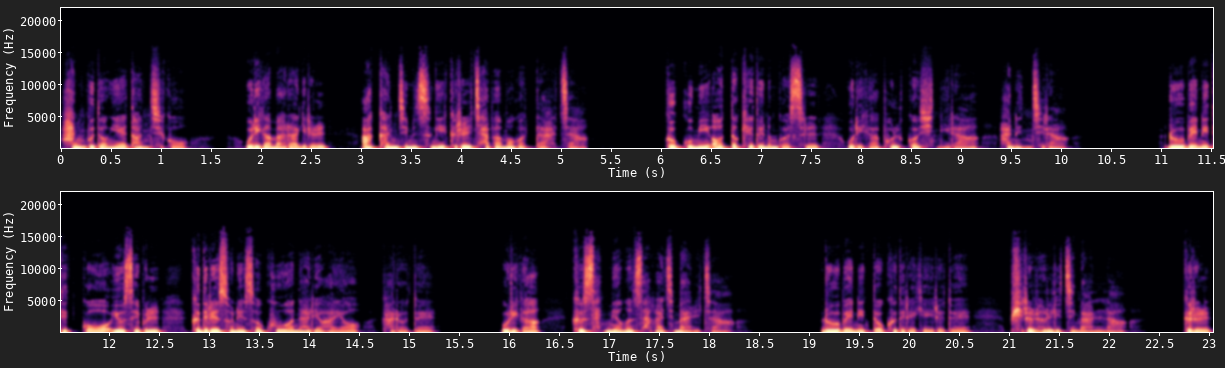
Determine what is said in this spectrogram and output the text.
한 구덩이에 던지고 우리가 말하기를 악한 짐승이 그를 잡아먹었다 하자. 그 꿈이 어떻게 되는 것을 우리가 볼 것이니라 하는지라. 루벤이 듣고 요셉을 그들의 손에서 구원하려 하여 가로되 우리가 그 생명은 상하지 말자. 루벤이 또 그들에게 이르되 피를 흘리지 말라. 그를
